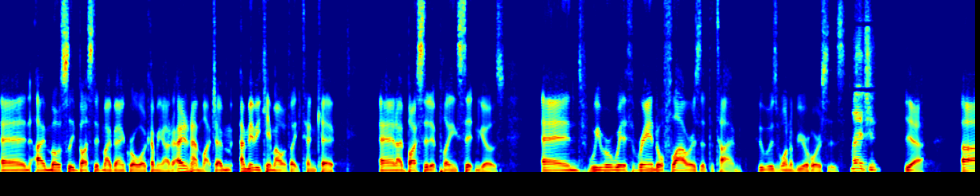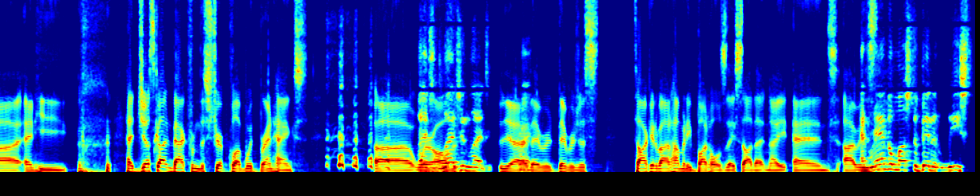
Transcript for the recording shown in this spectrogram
and I mostly busted my bankroll while coming out. I didn't have much. I, I maybe came out with like 10k, and I busted it playing sit and goes. And we were with Randall Flowers at the time, who was one of your horses. Legend. Yeah. Uh, and he had just gotten back from the strip club with Brent Hanks. Uh, where Legend, the- legend, legend. yeah, Right. they were they were just talking about how many buttholes they saw that night, and I was. And Randall must have been at least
